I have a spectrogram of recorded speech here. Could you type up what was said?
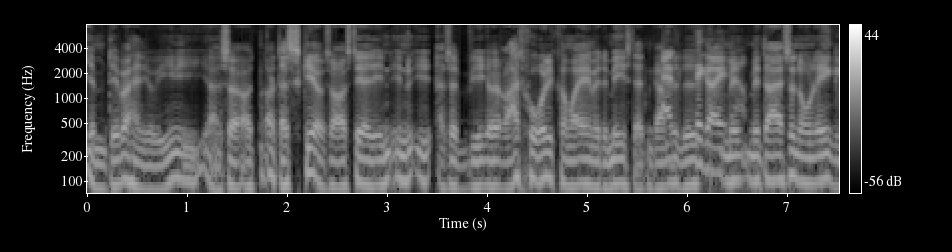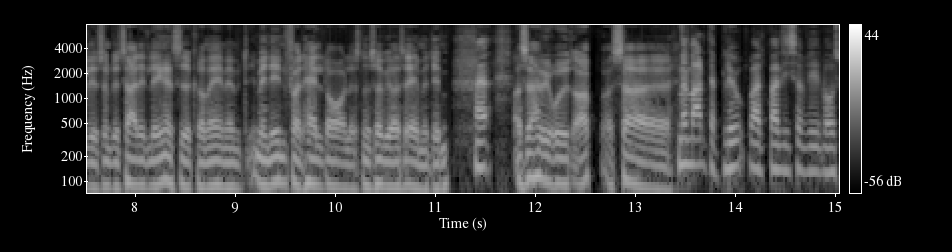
Jamen, det var han jo enig i. Altså, og, og der sker jo så også det, at ind, ind, i- altså, vi ret hurtigt kommer af med det meste af den gamle Ja, det ledelse. gør I, ja. men, men der er så nogle enkelte, som det tager lidt længere tid at komme af med, men inden for et halvt år eller sådan noget, så er vi også af med dem. Ja. Og så har vi ryddet op, og så... Øh, Hvem var det, der blev? Var det bare lige så vi, vores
